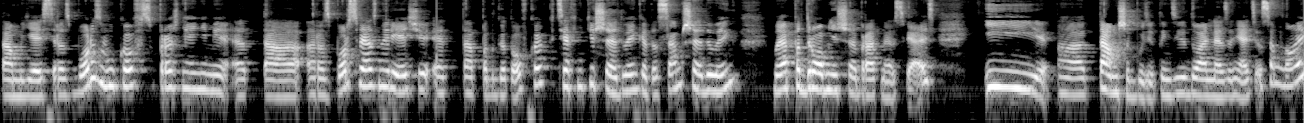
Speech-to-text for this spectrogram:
там есть разбор звуков с упражнениями, это разбор связанной речи, это подготовка к технике shadowing, это сам shadowing, моя подробнейшая обратная связь. И а, там же будет индивидуальное занятие со мной,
